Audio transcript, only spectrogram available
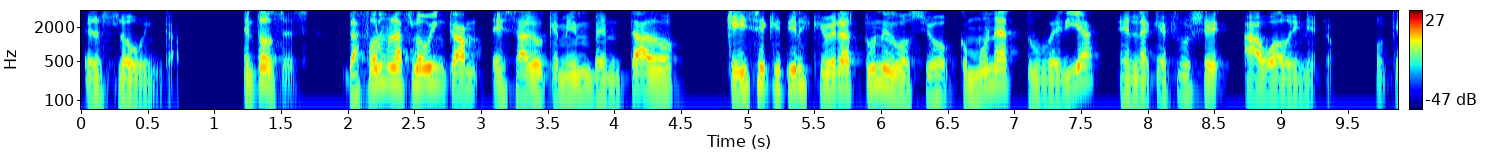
el flow income. Entonces, la fórmula flow income es algo que me he inventado que dice que tienes que ver a tu negocio como una tubería en la que fluye agua o dinero, ¿ok?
